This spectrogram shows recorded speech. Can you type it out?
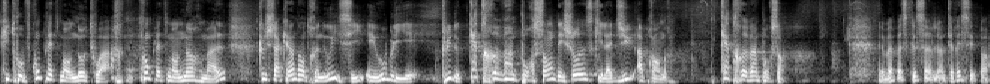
qui trouve complètement notoire, complètement normal, que chacun d'entre nous ici ait oublié plus de 80% des choses qu'il a dû apprendre. 80%. Eh ben parce que ça ne l'intéressait pas.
